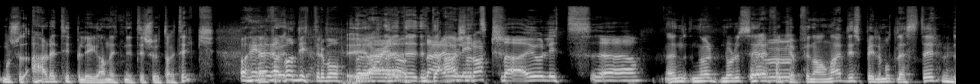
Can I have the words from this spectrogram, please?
Er det Tippeligaen 1997-taktikk? Og jeg, Eh, dytter dem opp. Ja, det, det- det er jo er så litt, rart. Det er jo litt ja. Når, når du ser Men- FA Cup-finalen her, de spiller mot Leicester. Mm.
